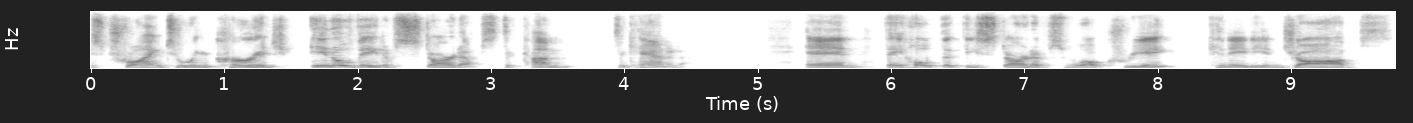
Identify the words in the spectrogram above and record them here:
is trying to encourage innovative startups to come to Canada. And they hope that these startups will create Canadian jobs,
